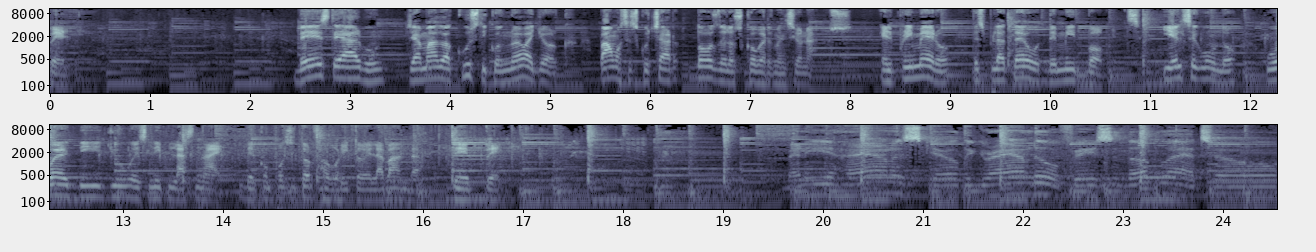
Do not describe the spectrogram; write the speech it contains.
Belly. De este álbum, llamado Acústico en Nueva York, vamos a escuchar dos de los covers mencionados. El primero es Plateau de Meat Bobbins y el segundo Where Did You Sleep Last Night del compositor favorito de la banda, the plateau.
